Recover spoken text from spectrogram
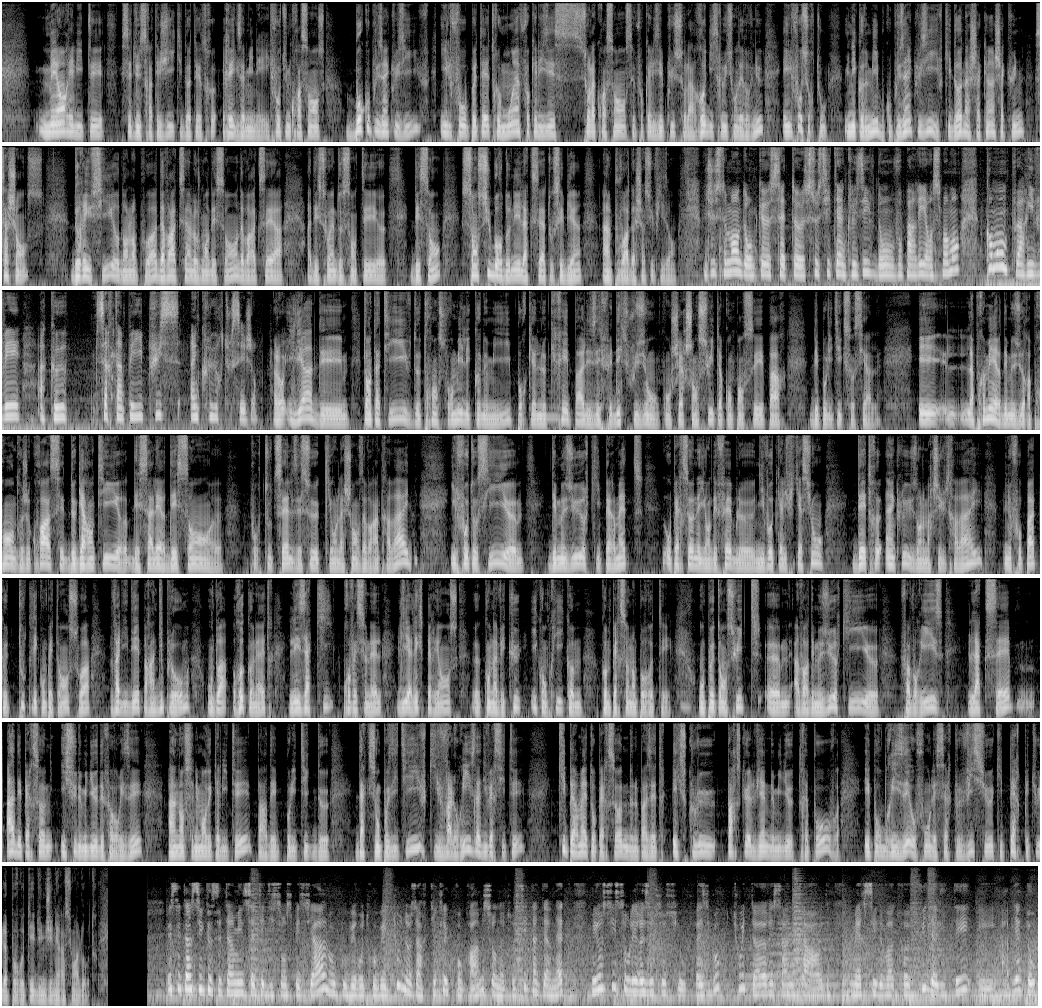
Mais en réalité, c'est une stratégie qui doit être réexaminée. Il faut une croissance beaucoup plus inclusive. Il faut peut-être moins focaliser sur la croissance et focaliser plus sur la redistribution des revenus. Et il faut surtout une économie beaucoup plus inclusive qui donne à chacun, à chacune sa chance de réussir dans l'emploi, d'avoir accès à un logement décent, d'avoir accès à, des soins de santé euh, décents, sans subordonner l'accès à tous ces biens à un pouvoir d'achat suffisant. Justement, donc euh, cette euh, société inclusive dont vous parlez en ce moment, comment on peut arriver à que certains pays puissent inclure tous ces gens alors, il y a des tentatives de transformer l'économie pour qu'elle ne crée pas les effets d'exclusion qu'on cherche ensuite à compenser par des politiques sociales. Et la première des mesures à prendre, je crois, c'est de garantir des salaires décents euh, pour toutes celles et ceux qui ont la chance d'avoir un travail. Il faut aussi euh, des mesures qui permettent aux personnes ayant des faibles niveaux de qualification d'être incluses dans le marché du travail. Il ne faut pas que toutes les compétences soient validées par un diplôme. On doit reconnaître les acquis professionnels liés à l'expérience euh, qu'on a vécue, y compris comme, comme personne en pauvreté. On peut ensuite euh, avoir des mesures qui euh, favorisent l'accès à des personnes issues de milieux défavorisés à un enseignement de qualité par des politiques de d'action positive qui valorisent la diversité qui permettent aux personnes de ne pas être exclues parce qu'elles viennent de milieux très pauvres et pour briser au fond les cercles vicieux qui perpétuent la pauvreté d'une génération à l'autre. Et c'est ainsi que se termine cette édition spéciale. Vous pouvez retrouver tous nos articles et programmes sur notre site internet, mais aussi sur les réseaux sociaux Facebook, Twitter et SoundCloud. Merci de votre fidélité et à bientôt.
